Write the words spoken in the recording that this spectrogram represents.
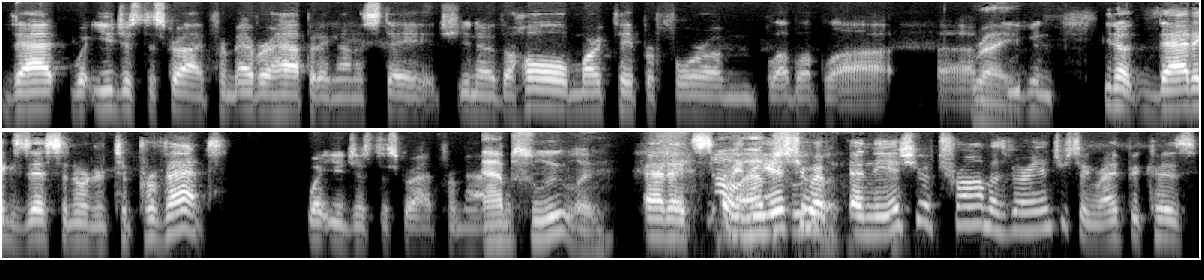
that what you just described from ever happening on a stage you know the whole mark taper forum blah blah blah uh, right. even you know that exists in order to prevent what you just described from happening. Absolutely. And it's no, I mean, the issue of and the issue of trauma is very interesting, right? Because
